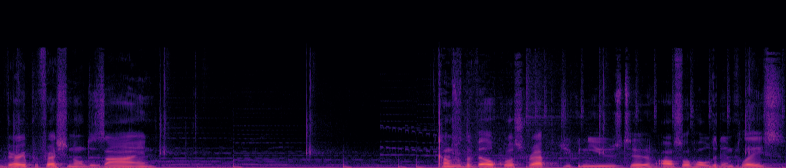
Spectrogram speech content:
Very professional design. Comes with a Velcro strap that you can use to also hold it in place.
